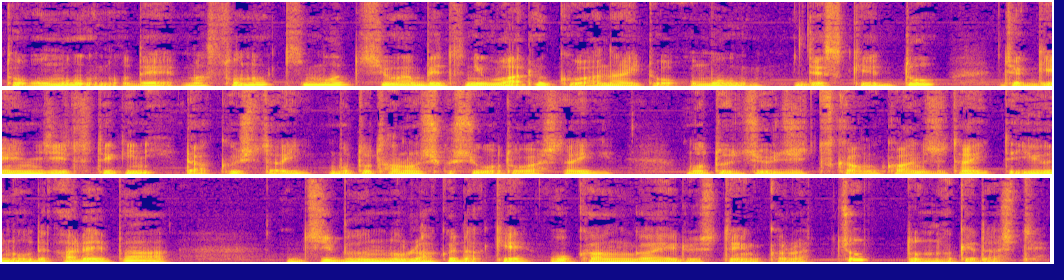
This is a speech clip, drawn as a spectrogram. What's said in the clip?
と思うので、まあ、その気持ちは別に悪くはないとは思うんですけど、じゃあ現実的に楽したい、もっと楽しく仕事がしたい、もっと充実感を感じたいっていうのであれば、自分の楽だけを考える視点からちょっと抜け出して、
